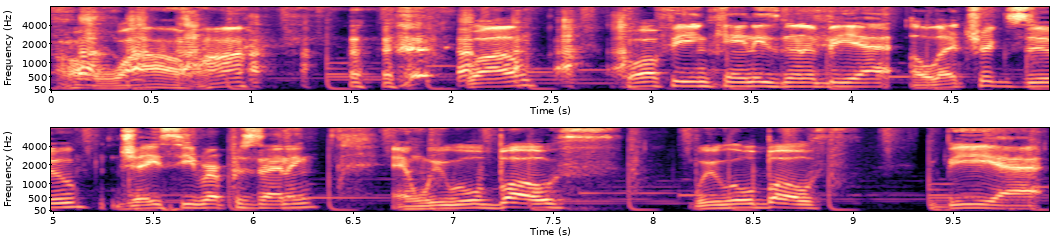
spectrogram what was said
Oh wow, huh? well, Coffee and Candy's gonna be at Electric Zoo, JC representing, and we will both, we will both be at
